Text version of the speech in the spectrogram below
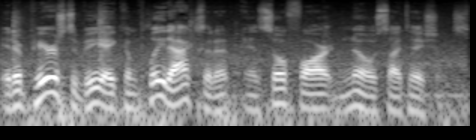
It appears to be a complete accident and so far no citations.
